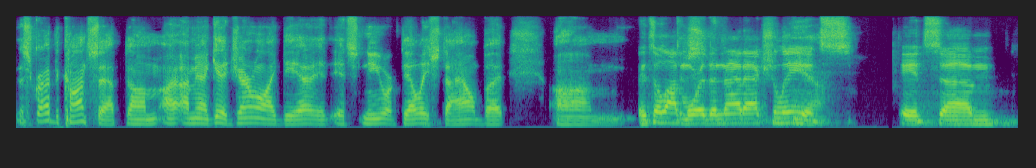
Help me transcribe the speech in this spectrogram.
describe the concept. Um, I, I, mean, I get a general idea. It, it's New York deli style, but um, it's a lot more than that. Actually, yeah. it's it's um,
